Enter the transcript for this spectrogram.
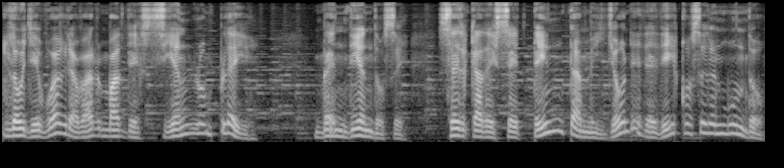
lo llevó a grabar más de 100 long play, vendiéndose cerca de 70 millones de discos en el mundo,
